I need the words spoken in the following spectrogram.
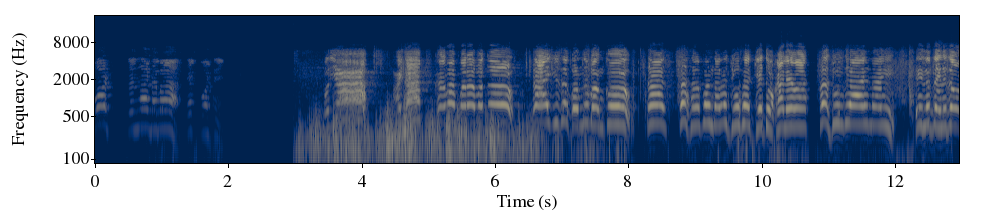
વોટ ડબ્બા. એક વોટે. ઓયા આઈદા ખબર બરાબર તો! આઈ ગયું છે ગમનો બંકો! સરપંચ તારે જોશે જે ધોકા લેવા? હા જુંદી આવે નહીં. એટલે જ લઈને જાવ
